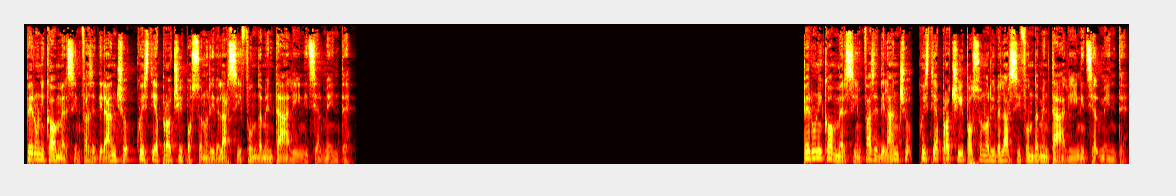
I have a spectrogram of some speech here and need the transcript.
Per un e-commerce in fase di lancio, questi approcci possono rivelarsi fondamentali inizialmente. Per un e-commerce in fase di lancio, questi approcci possono rivelarsi fondamentali inizialmente.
